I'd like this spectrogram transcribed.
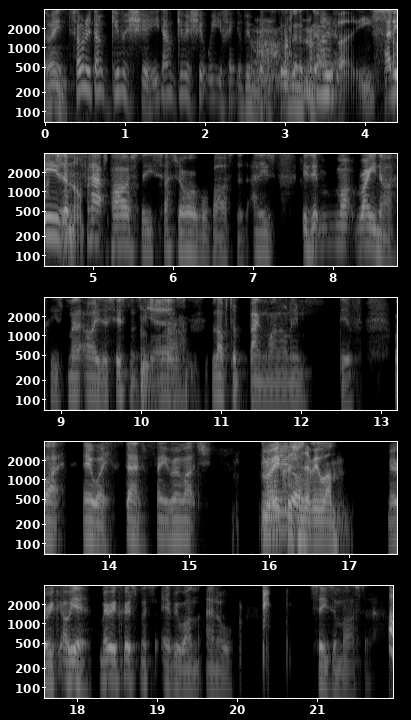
I mean, someone who don't give a shit. He don't give a shit what you think of him, but he's still going to put it No, out there. but he's And he's a knob. fat bastard. He's such a horrible bastard. And he's is it Mark Rayner? His ma- oh, his assistants. even Yeah. worse. Love to bang one on him, Div. Right. Anyway, Dan, thank you very much. Merry Christmas, dogs? everyone. Merry. Oh yeah, Merry Christmas, everyone and all. Seasonmaster.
